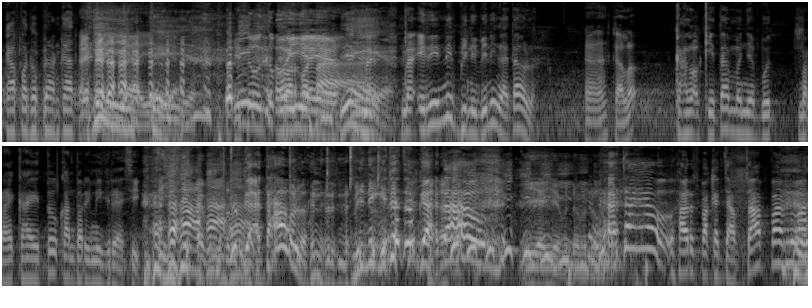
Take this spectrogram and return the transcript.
kapan udah berangkat? Iya, iya, Gitu. iya. Itu untuk Oh keluar iya kota. iya. Iya, iya. Nah ini ini bini-bini nggak tahu loh. Hah, Kalau Kalau kita menyebut mereka itu kantor imigrasi, itu nggak tahu loh. Bini kita tuh nggak tahu. Iya iya benar-benar. Nggak tahu. Harus pakai cap-capan lah.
